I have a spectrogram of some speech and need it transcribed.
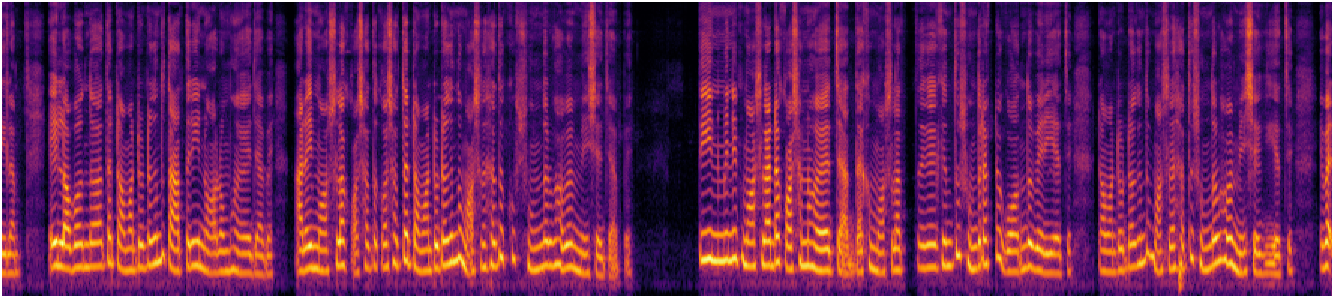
দিলাম। এই লবণ দেওয়াতে টমাটোটা কিন্তু তাড়াতাড়ি নরম হয়ে যাবে। আর এই মশলা কষাতে কষাতে টমাটোটা কিন্তু মশলার সাথে খুব সুন্দরভাবে মিশে যাবে। তিন মিনিট মশলাটা কষানো হয়েছে। আর দেখো মশলার থেকে কিন্তু সুন্দর একটা গন্ধ বেরিয়েছে। টমেটোটাও কিন্তু মশলার সাথে সুন্দরভাবে মিশে গিয়েছে। এবার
